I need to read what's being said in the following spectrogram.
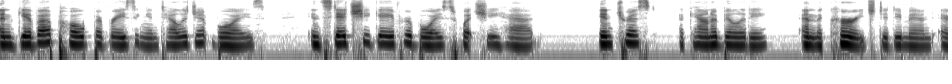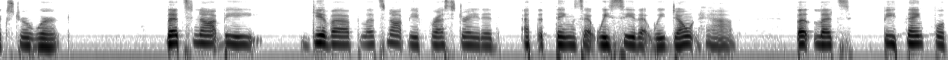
and give up hope of raising intelligent boys. Instead, she gave her boys what she had interest, accountability, and the courage to demand extra work. Let's not be give up, let's not be frustrated at the things that we see that we don't have, but let's be thankful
